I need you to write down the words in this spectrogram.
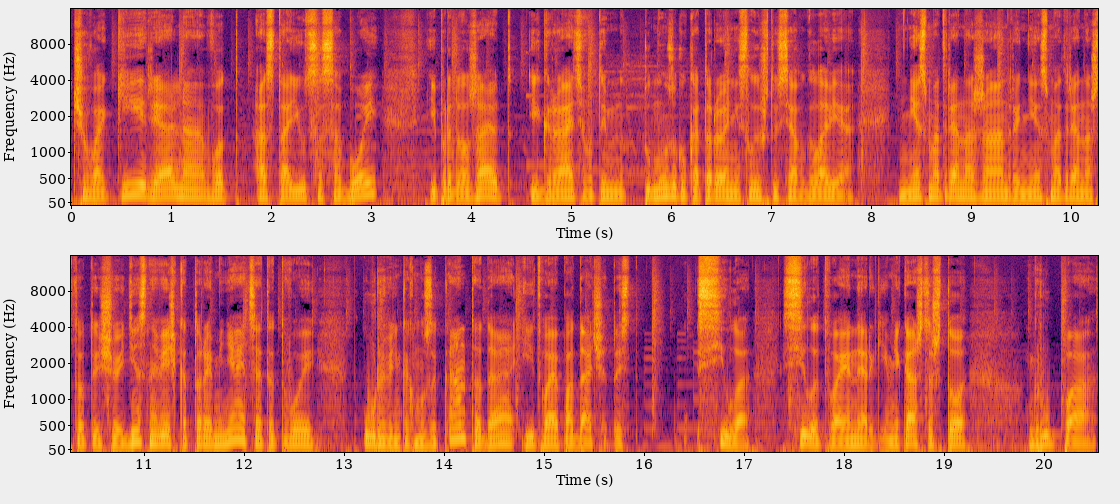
чуваки реально вот остаются собой и продолжают играть вот именно ту музыку, которую они слышат у себя в голове. Несмотря на жанры, несмотря на что-то еще. Единственная вещь, которая меняется, это твой уровень как музыканта, да, и твоя подача. То есть сила, сила твоей энергии. Мне кажется, что группа,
